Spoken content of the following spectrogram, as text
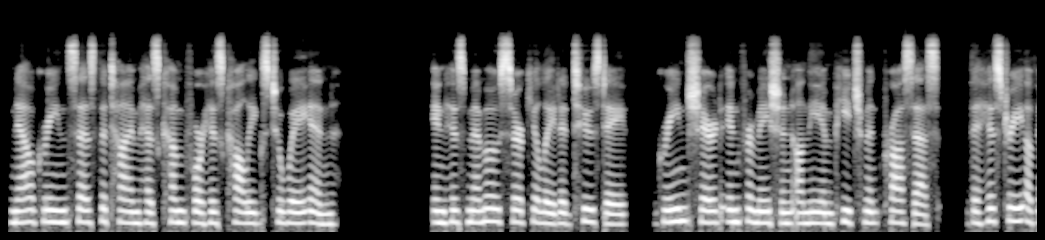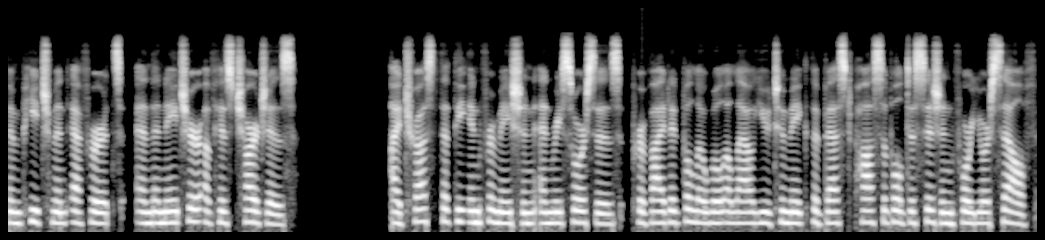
Now Green says the time has come for his colleagues to weigh in. In his memo circulated Tuesday, Green shared information on the impeachment process, the history of impeachment efforts, and the nature of his charges. I trust that the information and resources provided below will allow you to make the best possible decision for yourself,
